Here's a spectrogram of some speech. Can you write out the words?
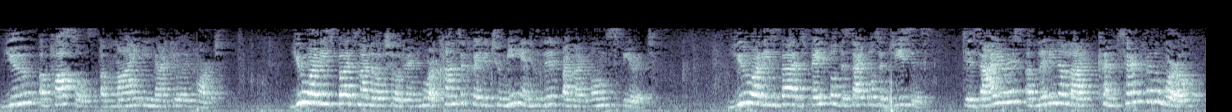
you apostles of my Immaculate Heart. You are these buds, my little children, who are consecrated to me and who live by my own Spirit. You are these buds, faithful disciples of Jesus, desirous of living a life content for the world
